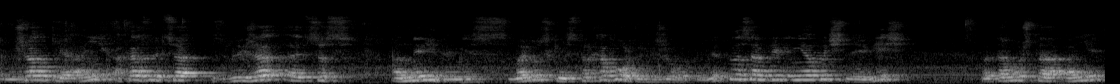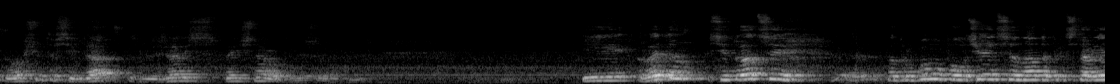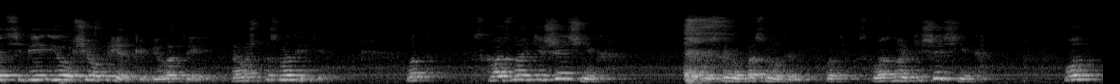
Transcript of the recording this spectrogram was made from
мшанки, они, оказывается, сближаются с аннелидами, с моллюсками, с трахофорными животными. Это на самом деле необычная вещь, потому что они, в общем-то, всегда сближались с вторичнородными животными. И в этом ситуации э, по-другому, получается, надо представлять себе и общего предка Белотерии. Потому что, посмотрите, вот сквозной кишечник – если мы посмотрим, вот сквозной кишечник, он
